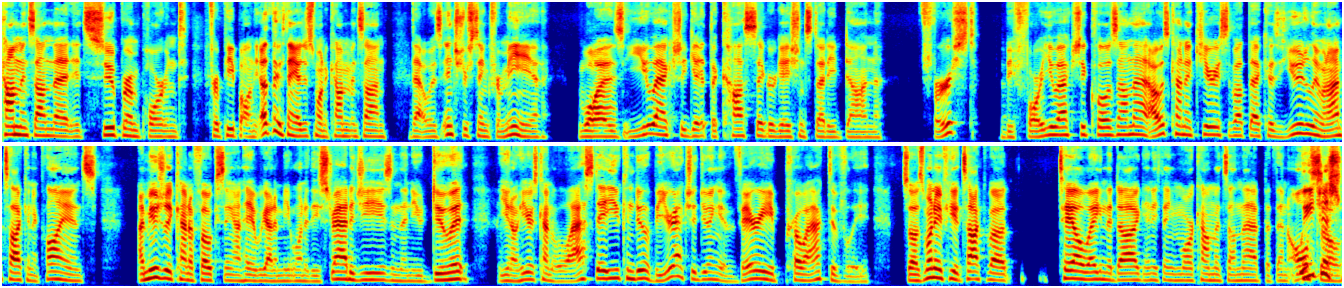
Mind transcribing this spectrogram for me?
comment on that. It's super important for people. And the other thing I just want to comment on that was interesting for me was you actually get the cost segregation study done first before you actually close on that. I was kind of curious about that because usually when I'm talking to clients, I'm usually kind of focusing on, hey, we got to meet one of these strategies, and then you do it. You know, here's kind of the last day you can do it, but you're actually doing it very proactively. So I was wondering if you could talk about tail wagging the dog. Anything more comments on that? But then also we just,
